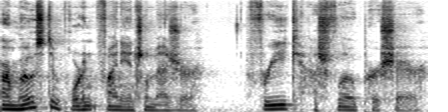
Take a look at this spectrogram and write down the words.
Our most important financial measure free cash flow per share.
